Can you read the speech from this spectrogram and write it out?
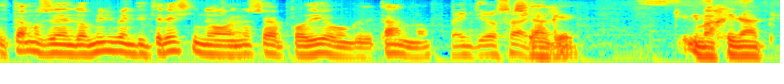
estamos en el 2023 y no, no se ha podido concretar, ¿no? 22 O años. sea que, imagínate.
